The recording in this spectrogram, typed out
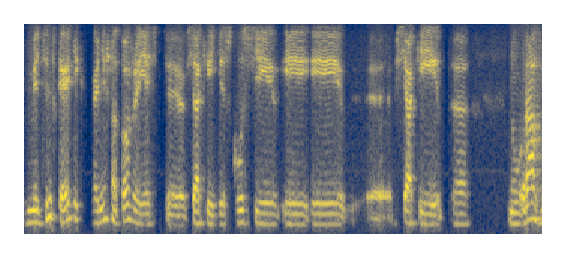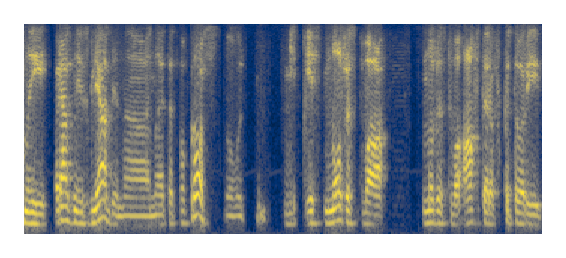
медицинской этике, конечно, тоже есть э, всякие дискуссии и, и э, всякие э, ну, разные, разные взгляды на, на этот вопрос. Ну, есть множество, множество авторов, которые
